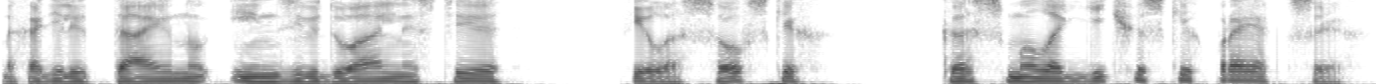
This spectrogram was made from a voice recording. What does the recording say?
находили тайну индивидуальности в философских, космологических проекциях.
